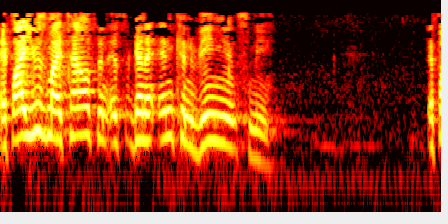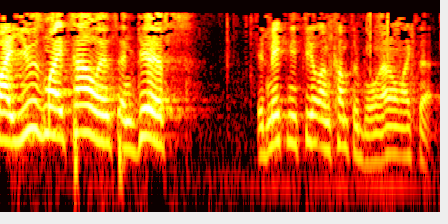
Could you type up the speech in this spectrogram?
If I use my talents, then it's going to inconvenience me. If I use my talents and gifts, it makes me feel uncomfortable, and I don't like that.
